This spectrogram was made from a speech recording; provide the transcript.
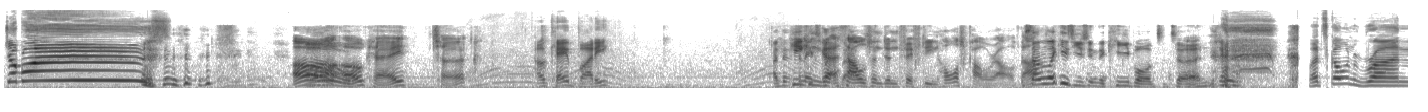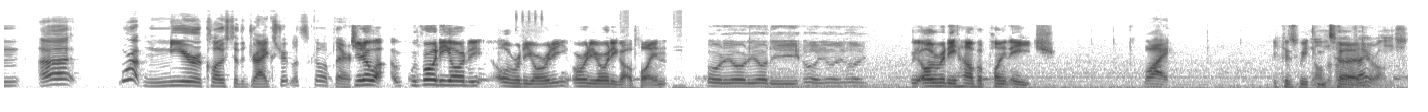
Jabloos! Oh, Oh. okay. Turk. okay, buddy. I didn't He can get that. 1,015 horsepower out of It that. sounds like he's using the keyboard to turn. Let's go and run. Uh, we're up near close to the drag strip. Let's go up there. Do you know what? We've already, already, already, already, already, already got a point. Odi, odi, odi. Oi, oi, oi. We already have a point each Why? because we can None of turn. Veyrons.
